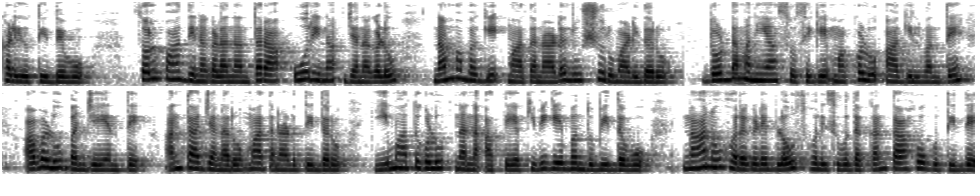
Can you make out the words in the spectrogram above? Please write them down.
ಕಳೆಯುತ್ತಿದ್ದೆವು. ಸ್ವಲ್ಪ ದಿನಗಳ ನಂತರ ಊರಿನ ಜನಗಳು ನಮ್ಮ ಬಗ್ಗೆ ಮಾತನಾಡಲು ಶುರು ಮಾಡಿದರು. ದೊಡ್ಡ ಮನೆಯ ಸೊಸೆಗೆ ಮಕ್ಕಳು ಆಗಿಲ್ವಂತೆ ಅವಳು ಬಂಜೆಯಂತೆ ಅಂತ ಜನರು ಮಾತನಾಡುತ್ತಿದ್ದರು. ಈ ಮಾತುಗಳು ನನ್ನ ಅತ್ತೆಯ ಕಿವಿಗೆ ಬಂದು ಬಿದ್ದವು. ನಾನು ಹೊರಗಡೆ ಬ್ಲೌಸ್ ಹೊಲಿಸುವುದಕ್ಕಂತ ಹೋಗುತ್ತಿದ್ದೆ.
